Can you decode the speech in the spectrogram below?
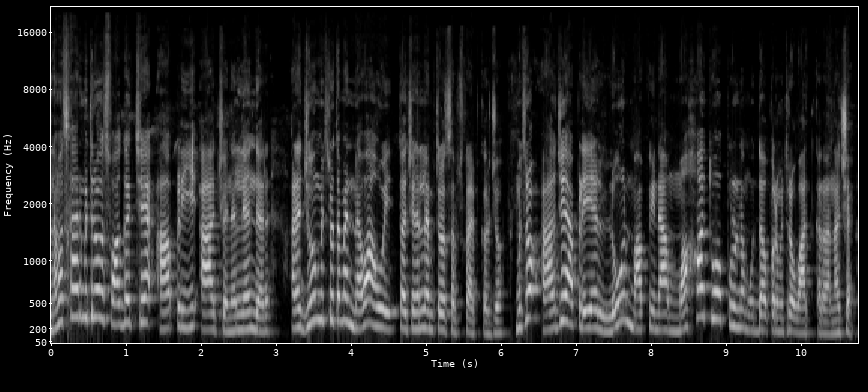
નમસ્કાર મિત્રો, સ્વાગત છે આપણી આ ચેનલની અંદર. અને જો મિત્રો તમે નવા હોય તો ચેનલને મિત્રો સબસ્ક્રાઇબ કરજો. મિત્રો, આજે આપણે લોન માફીના મહત્વપૂર્ણ મુદ્દા ઉપર મિત્રો વાત કરવાના છે.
